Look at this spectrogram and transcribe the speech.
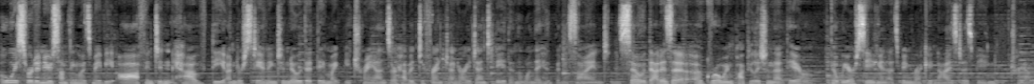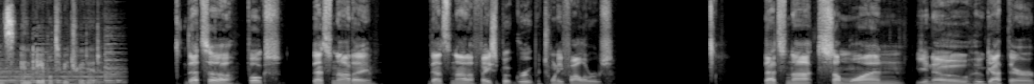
always sort of knew something was maybe off and didn't have the understanding to know that they might be trans or have a different gender identity than the one they had been assigned. So, that is a, a growing population that they are that we are seeing and that's being recognized as being trans and able to be treated. That's uh folks that's not a that's not a Facebook group with 20 followers. That's not someone, you know, who got their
